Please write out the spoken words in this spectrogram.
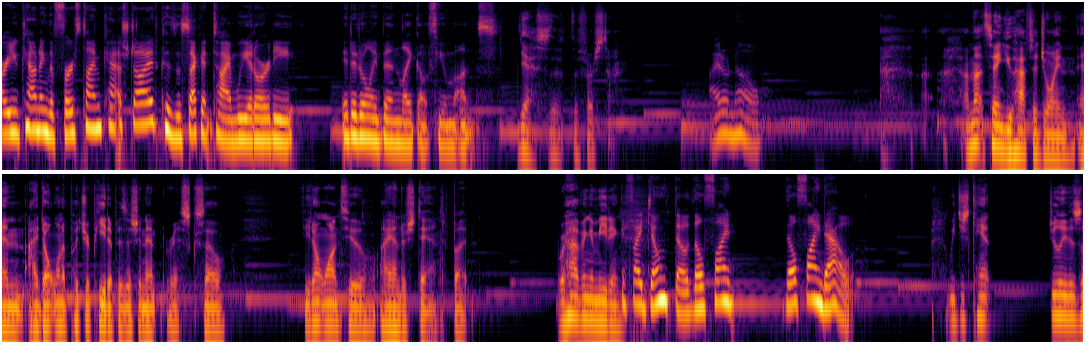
Are you counting the first time Cash died? Because the second time we had already. It had only been like a few months. Yes, the, the first time. I don't know. I'm not saying you have to join, and I don't want to put your PETA position at risk, so if you don't want to, I understand, but we're having a meeting. If I don't, though, they'll find. They'll find out. We just can't. Julie, there's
